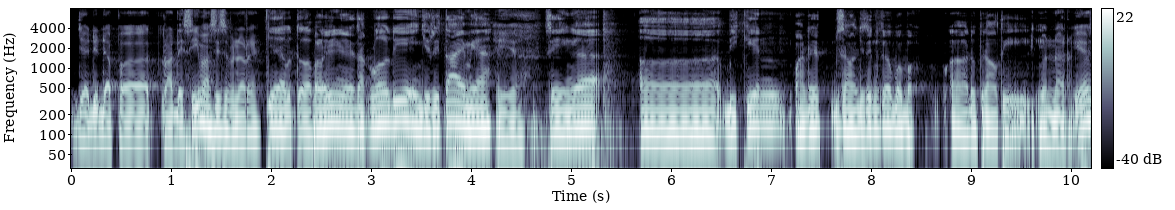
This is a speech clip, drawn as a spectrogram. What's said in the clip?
jadi dapat La Decima sih sebenarnya. Iya betul apalagi nyetak gol di injury time ya. Iya. Sehingga eh bikin Madrid bisa lanjutin ke babak eh, adu penalti. Bener. Ya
